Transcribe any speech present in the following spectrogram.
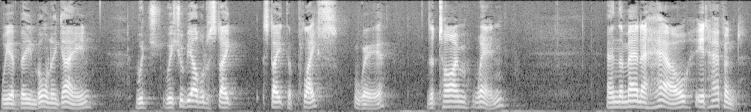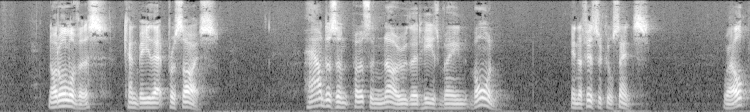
we have been born again, which we should be able to state, state the place where, the time when, and the manner how it happened. Not all of us can be that precise. How does a person know that he's been born in a physical sense? Well,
